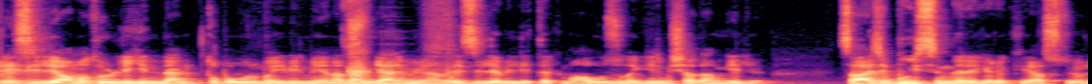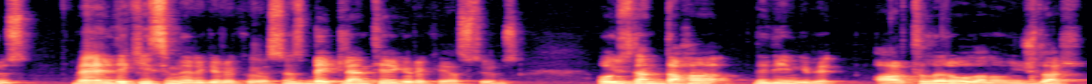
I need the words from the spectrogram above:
Brezilya Amatör Ligi'nden topa vurmayı bilmeyen adam gelmiyor. Yani Brezilya milli takımı havuzuna girmiş adam geliyor. Sadece bu isimlere göre kıyaslıyoruz. Ve eldeki isimlere göre kıyaslıyoruz. Beklentiye göre kıyaslıyoruz. O yüzden daha dediğim gibi artıları olan oyuncular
